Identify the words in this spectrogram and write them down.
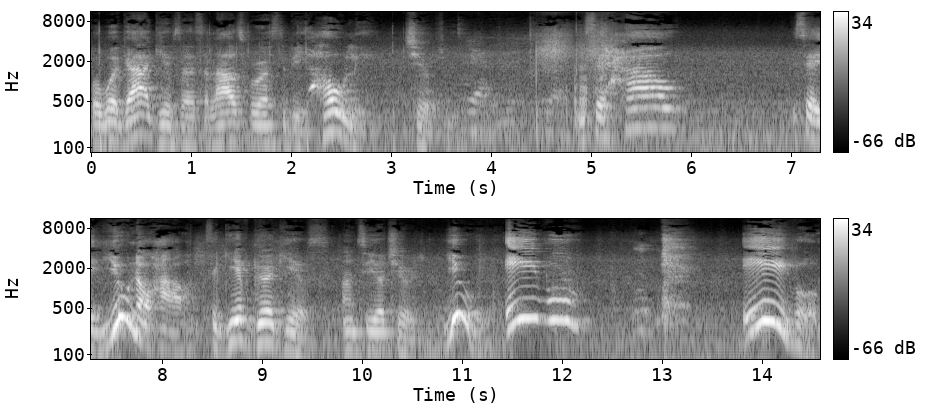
But what God gives us allows for us to be holy children. Yeah. yeah. He said, How? He said, You know how to give good gifts unto your children. You, evil, evil,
